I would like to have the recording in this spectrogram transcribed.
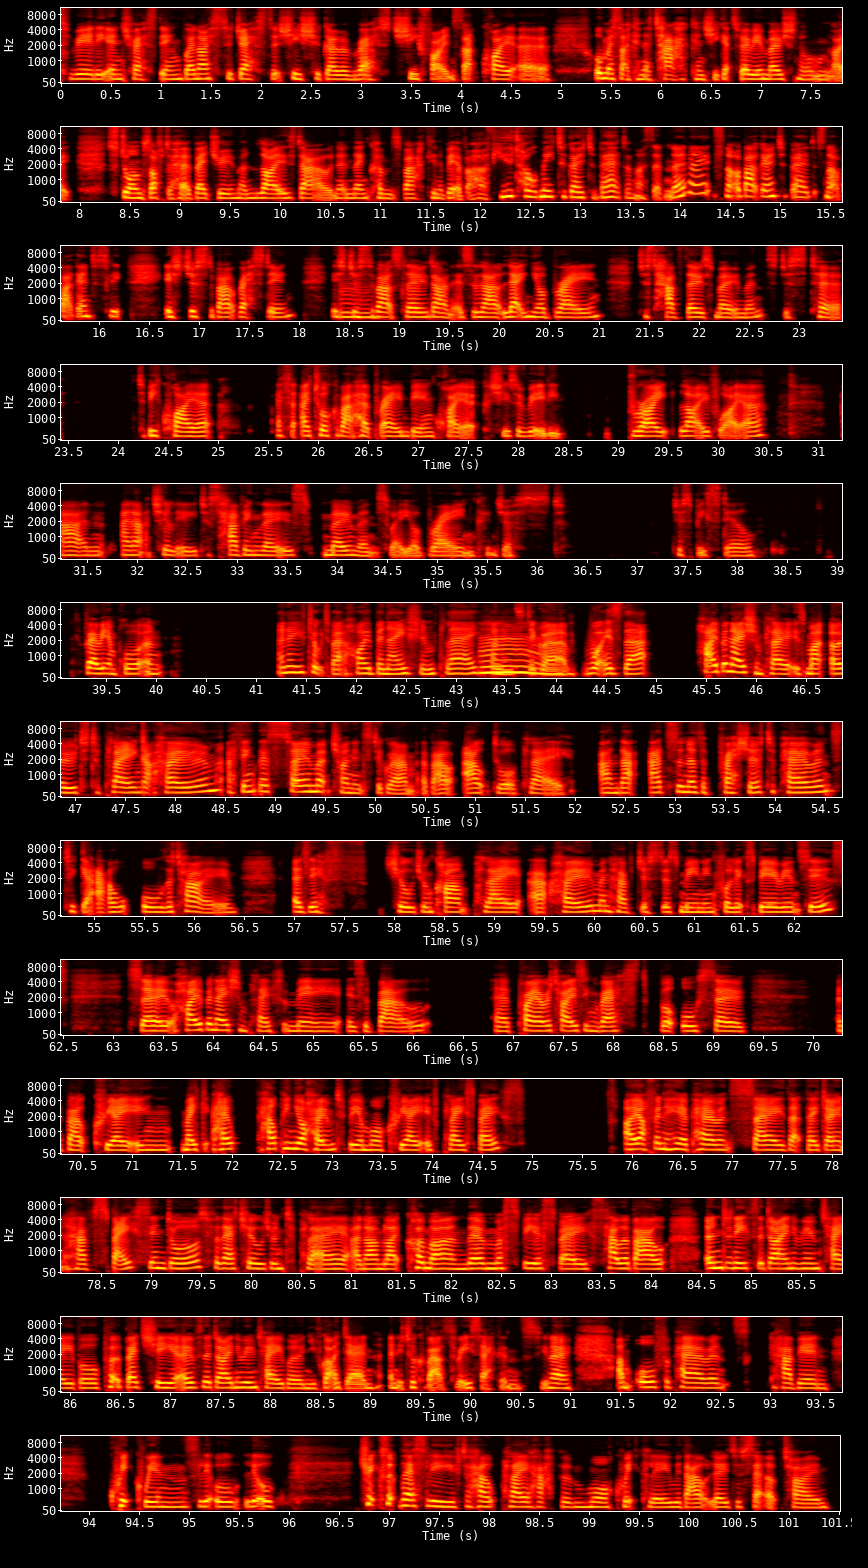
is really interesting. When I suggest that she should go and rest, she finds that quite a, almost like an attack and she gets very emotional and like storms off to her bedroom and lies down and then comes back in a bit of a huff. You told me to go to bed. And I said, no, no, it's not about going to bed. It's not about going to sleep. It's just about resting. It's mm. just about slowing down. It's about letting your brain just have those moments just to, to be quiet. I, th- I talk about her brain being quiet because she's a really bright live wire. And and actually just having those moments where your brain can just just be still. Very important. I know you've talked about hibernation play mm. on instagram. What is that? Hibernation play is my ode to playing at home. I think there's so much on instagram about outdoor play and that adds another pressure to parents to get out all the time as if children can't play at home and have just as meaningful experiences. So, hibernation play for me is about uh, prioritizing rest, but also about creating, make help, helping your home to be a more creative play space. I often hear parents say that they don't have space indoors for their children to play. And I'm like, come on, there must be a space. How about underneath the dining room table, put a bed sheet over the dining room table and you've got a den? And it took about three seconds. You know, I'm all for parents having quick wins, little, little tricks up their sleeve to help play happen more quickly without loads of setup time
